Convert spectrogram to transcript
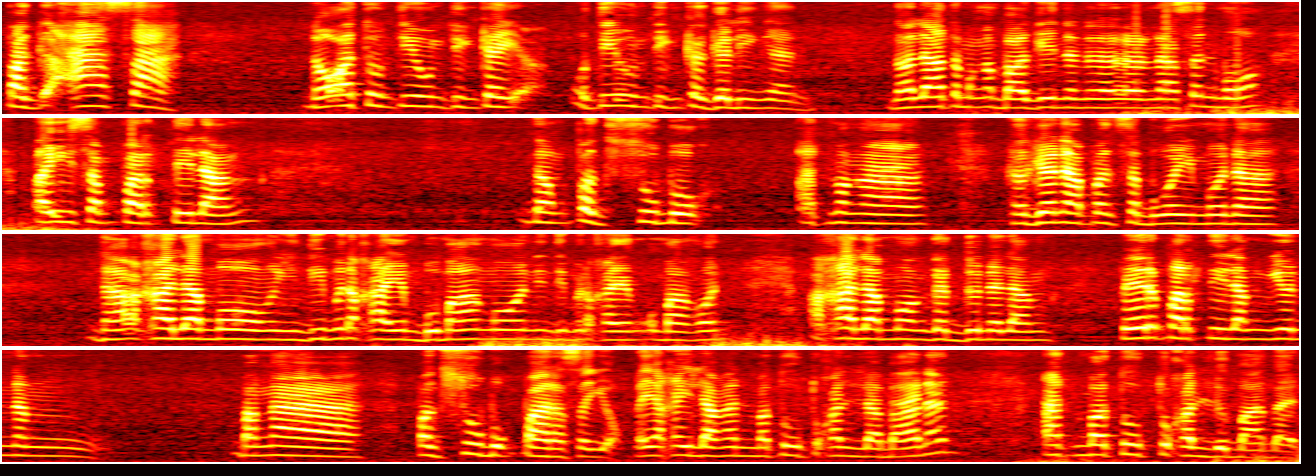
pag-asa, no, at unti-unting, kay, unti-unting kagalingan. No, lahat ng mga bagay na naranasan mo ay isang parte lang ng pagsubok at mga kaganapan sa buhay mo na nakakala mo hindi mo na kayang bumangon, hindi mo na kayang umahon. Akala mo hanggang doon na lang, pero parte lang yun ng mga pagsubok para sa iyo. Kaya kailangan matuto kang labanan at matuto kang lumaban.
